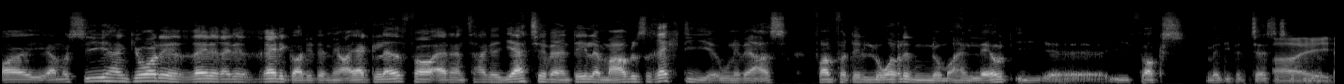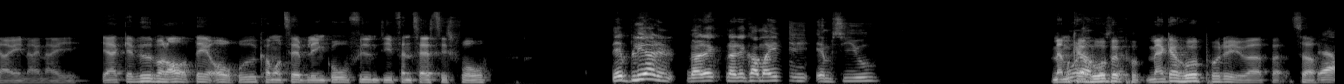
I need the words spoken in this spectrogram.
Og jeg må sige, at han gjorde det rigtig, rigtig, rigtig godt i den her. Og jeg er glad for, at han takkede ja til at være en del af Marvels rigtige univers, frem for det lorte nummer, han lavede i, øh, i Fox med de fantastiske Ej, nej, nej, nej. Jeg kan vide, hvornår det overhovedet kommer til at blive en god film, De Fantastisk Four. Det bliver det, når det, når det kommer ind i MCU. Men man kan, 100%. håbe på, man kan håbe på det i hvert fald. Så. Ja,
